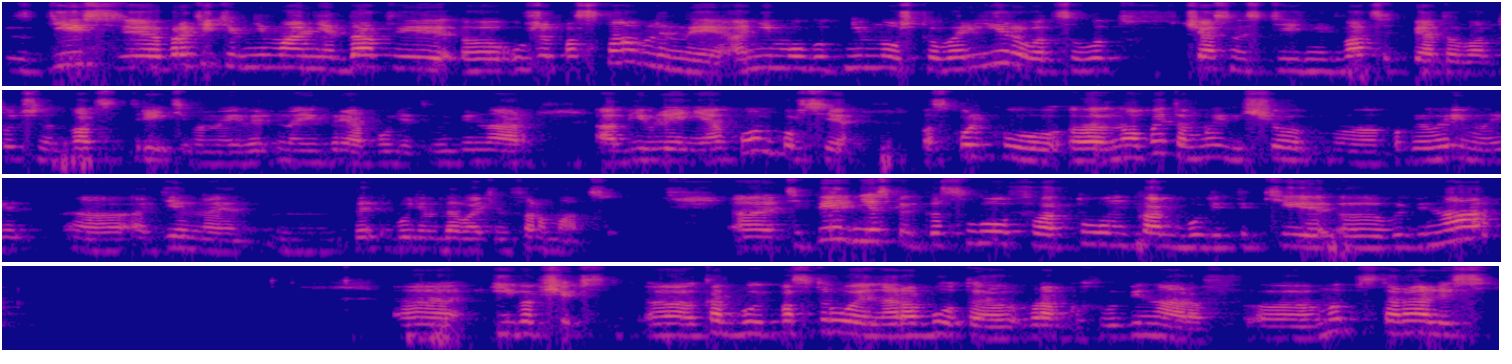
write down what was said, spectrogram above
Здесь, э, обратите внимание, даты э, уже поставлены, они могут немножко варьироваться. Вот, в частности, не 25, а точно 23 ноября будет вебинар объявления о конкурсе, поскольку, э, но об этом мы еще поговорим и отдельно будем давать информацию. Теперь несколько слов о том, как будет идти вебинар и вообще как будет построена работа в рамках вебинаров. Мы постарались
